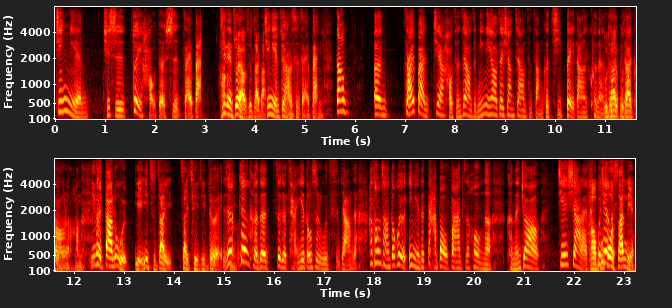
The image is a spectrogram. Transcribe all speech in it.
今年其实最好的是窄板，今年最好是窄板。今年最好是窄板嗯。当嗯窄板既然好成这样子，明年要再像这样子涨个几倍，当然困难度就比较不太高了哈。嗯因为大陆也一直在在切进去。对，任嗯任何的这个产业都是如此这样子，它通常都会有一年的大爆发之后呢，可能就要接下来它好不过三年。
